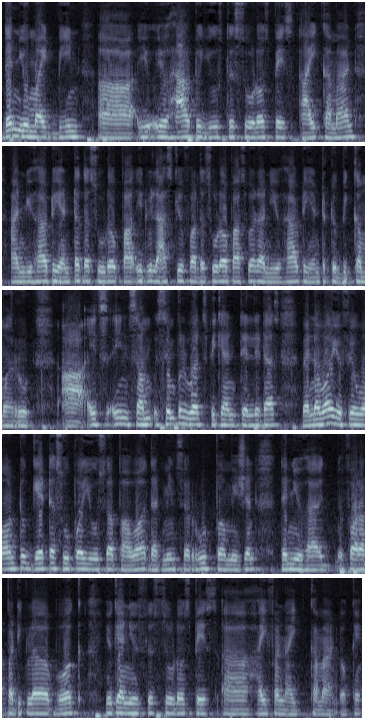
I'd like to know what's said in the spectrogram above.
then you might be uh, you, you have to use the sudo space i command and you have to enter the sudo pass it will ask you for the sudo password and you have to enter to become a root. Uh, it's in some simple words we can tell it as whenever if you want to get a super user power that means a root permission then you have for a particular work you can use the sudo space uh, hyphen i command okay?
